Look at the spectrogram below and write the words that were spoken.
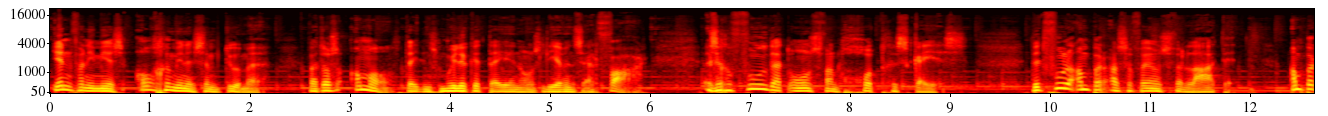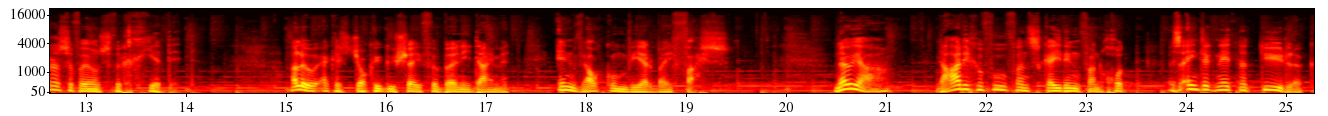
Een van die mees algemene simptome wat ons almal tydens moeilike tye in ons lewens ervaar, is 'n gevoel dat ons van God geskei is. Dit voel amper asof hy ons verlaat het, amper asof hy ons vergeet het. Hallo, ek is Jockey Gouchee vir Bernie Diamond en welkom weer by Vars. Nou ja, daardie gevoel van skeiding van God is eintlik net natuurlik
